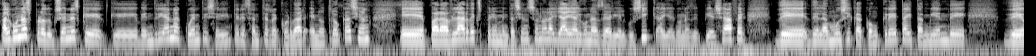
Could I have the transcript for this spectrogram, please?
algunas producciones que, que vendrían a cuento y sería interesante recordar en otra ocasión eh, para hablar de experimentación sonora. Ya hay algunas de Ariel Gusick, hay algunas de Pierre Schaffer, de, de la música concreta y también de, de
